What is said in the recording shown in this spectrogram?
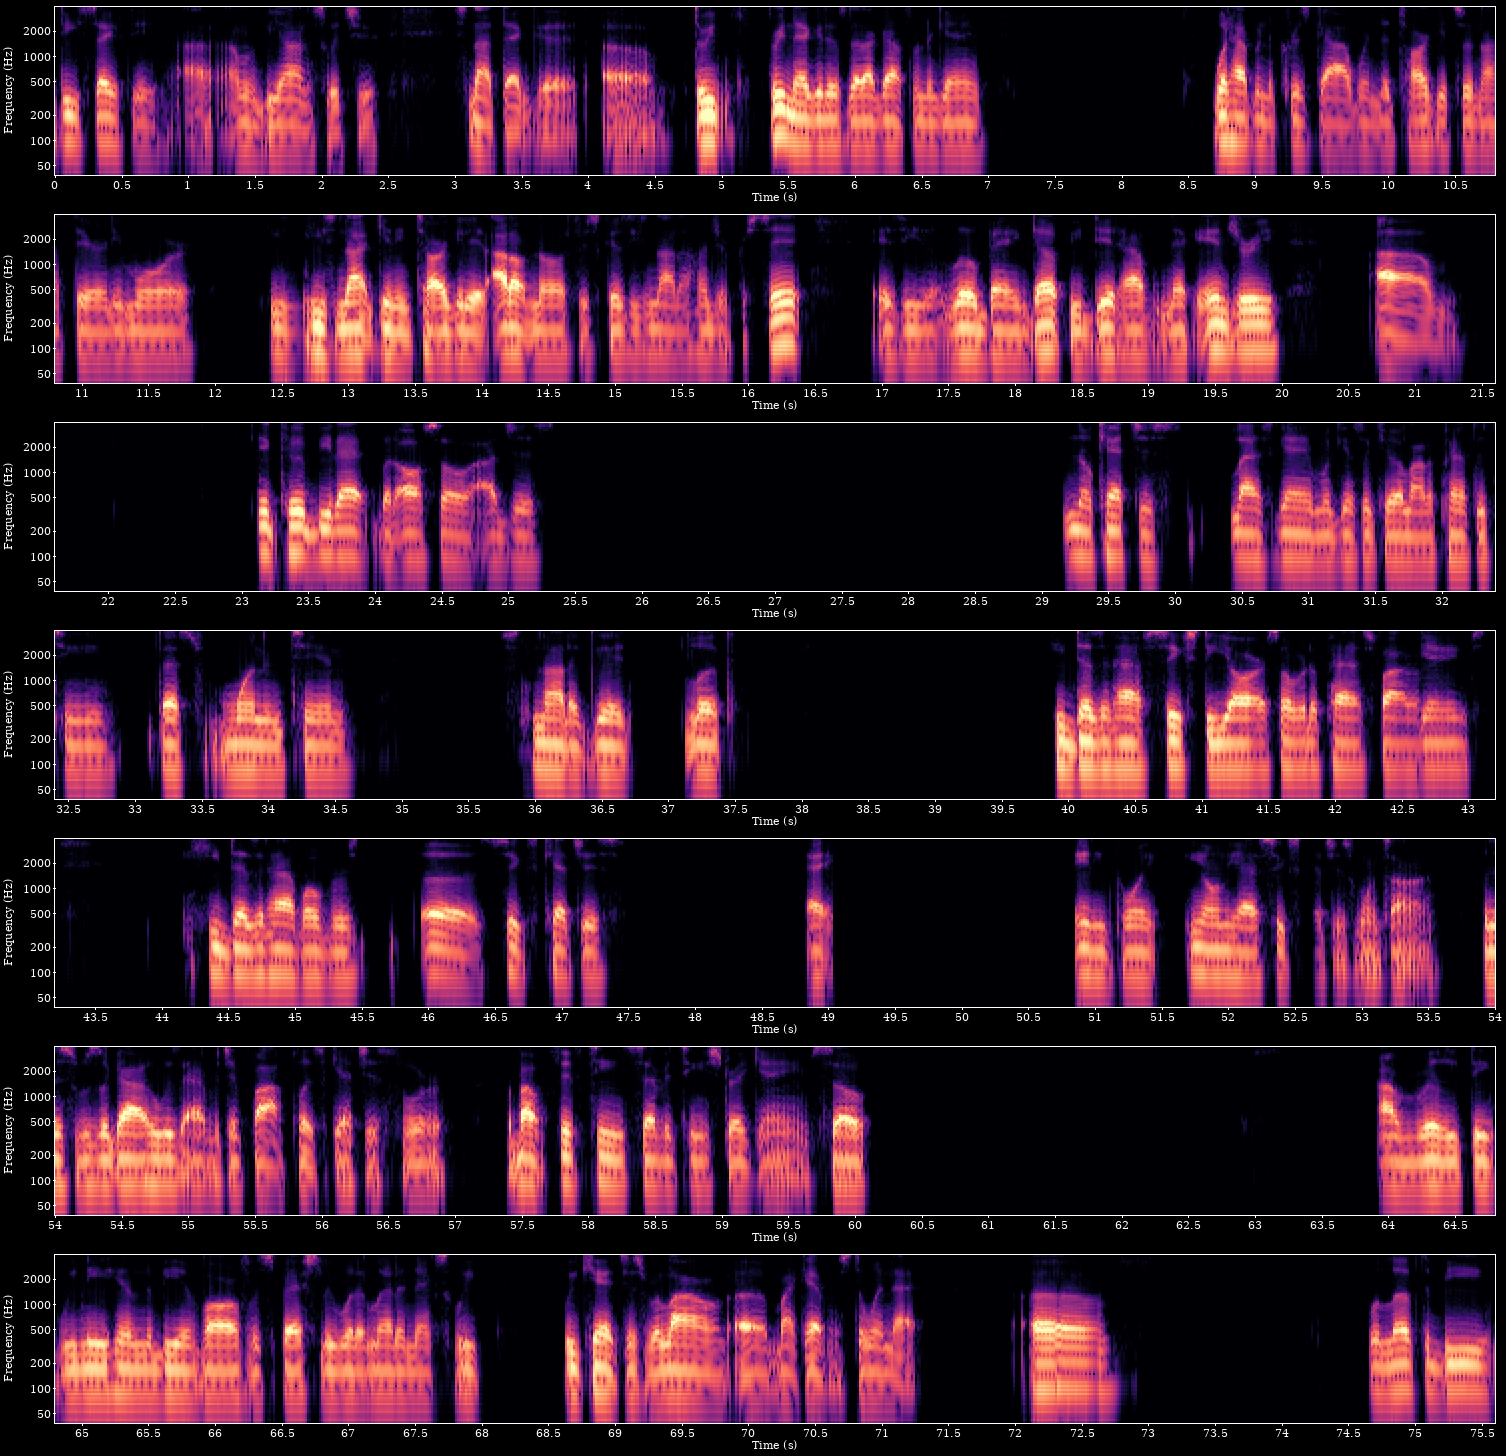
D safety. I, I'm gonna be honest with you. It's not that good. Um, three three negatives that I got from the game. What happened to Chris Godwin? When the targets are not there anymore. He he's not getting targeted. I don't know if it's because he's not hundred percent. Is he a little banged up? He did have neck injury. Um, it could be that, but also I just no catches last game against the Carolina Panther team. That's one in ten. It's not a good look. He doesn't have 60 yards over the past five games. He doesn't have over uh six catches at any point. He only had six catches one time. And this was a guy who was averaging five plus catches for about 15, 17 straight games. So I really think we need him to be involved, especially with Atlanta next week. We can't just rely on uh, Mike Evans to win that. Uh, would love to be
